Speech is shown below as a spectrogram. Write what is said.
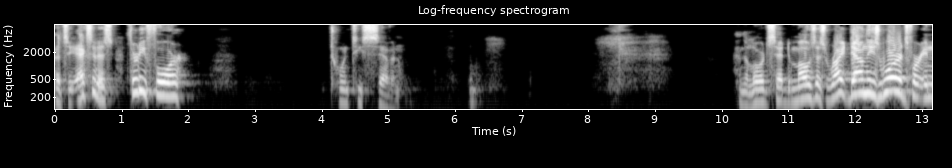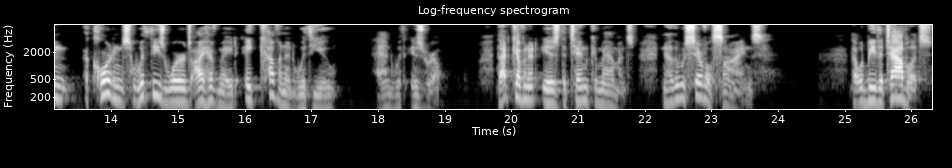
Let's see, Exodus 34 27. And the Lord said to Moses, Write down these words, for in accordance with these words I have made a covenant with you and with Israel. That covenant is the Ten Commandments. Now there were several signs. That would be the tablets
